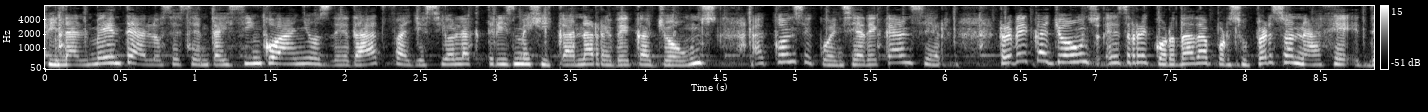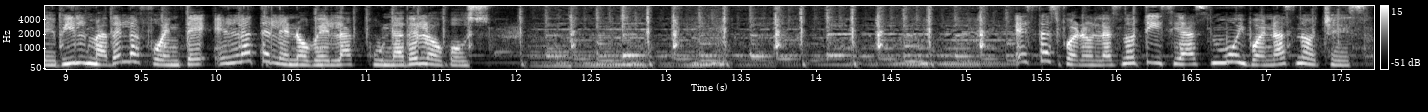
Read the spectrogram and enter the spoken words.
Finalmente, a los 65 años de edad, falleció la actriz mexicana Rebecca Jones a consecuencia de cáncer. Rebecca Jones es recordada por su personaje de Vilma de la Fuente en la telenovela Cuna de Lobos. Fueron las noticias. Muy buenas noches.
